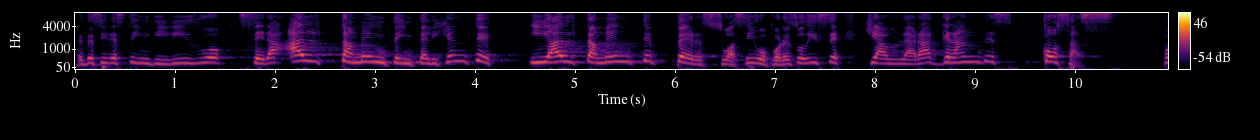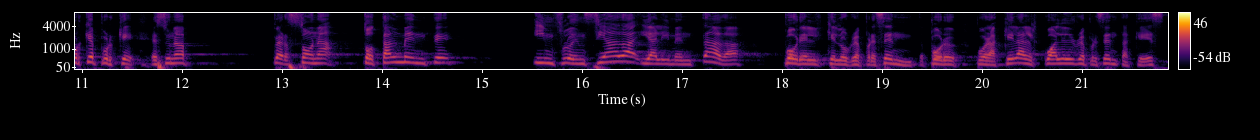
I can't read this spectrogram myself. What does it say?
Es decir, este individuo será altamente inteligente y altamente persuasivo. Por eso dice que hablará grandes cosas. ¿Por qué? Porque es una persona totalmente influenciada y alimentada por el que lo representa, por, por aquel al cual él representa, que es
